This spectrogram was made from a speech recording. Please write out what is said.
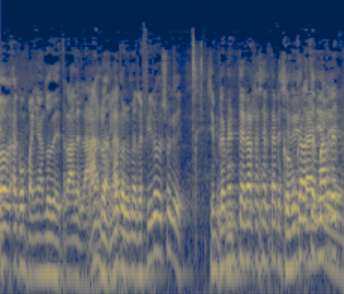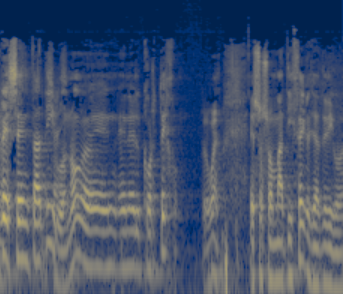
mucho acompañando detrás de la Claro, anda, ¿no? Pero me refiero a eso que... Simplemente era resaltar ese Con un carácter más de- representativo, ¿no? En, en el cortejo. Pero bueno, esos son matices que ya te digo,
